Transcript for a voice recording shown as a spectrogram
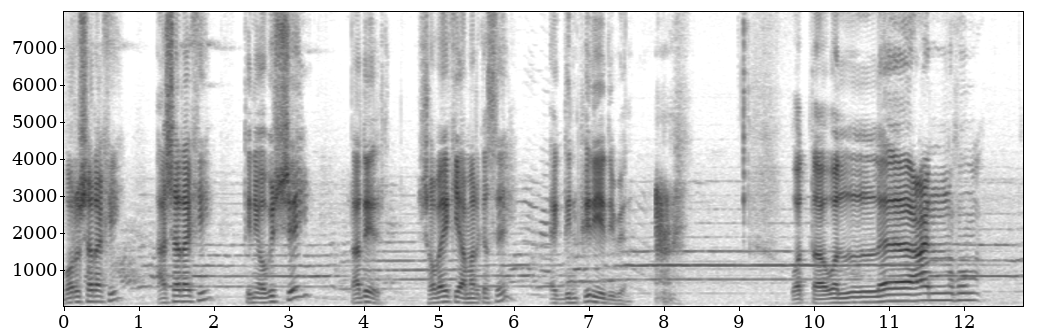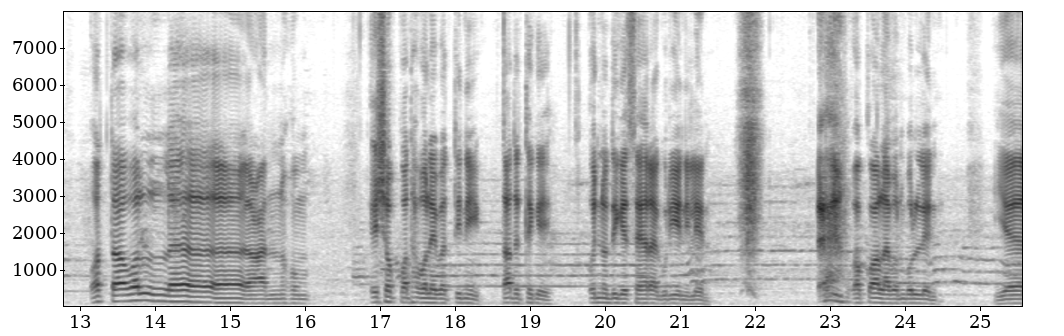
ভরসা রাখি। আশা রাখি তিনি অবশ্যই তাদের সবাইকে আমার কাছে একদিন ফিরিয়ে দিবেন وتولى عنهم وتولى عنهم এসব কথা বলে এবার তিনি তাদের থেকে অন্যদিকে চেহারা ঘুরিয়ে নিলেন অকল এবং বললেন ইয়া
